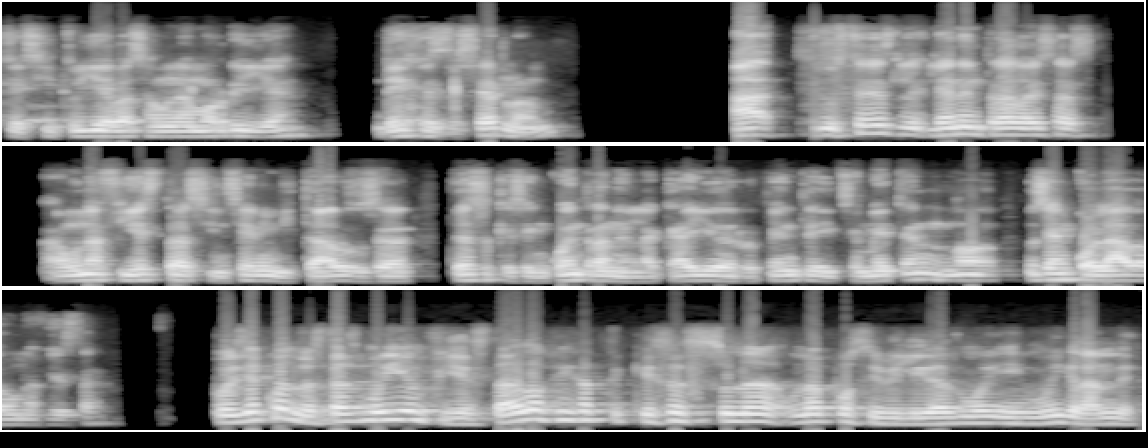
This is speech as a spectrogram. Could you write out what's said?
que si tú llevas a una morrilla, dejes de serlo, ¿no? Ah, ¿ustedes le, le han entrado a esas a una fiesta sin ser invitados? O sea, de esos que se encuentran en la calle de repente y se meten, ¿no, no se han colado a una fiesta? Pues ya cuando estás muy enfiestado, fíjate que esa es una, una posibilidad muy, muy grande.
